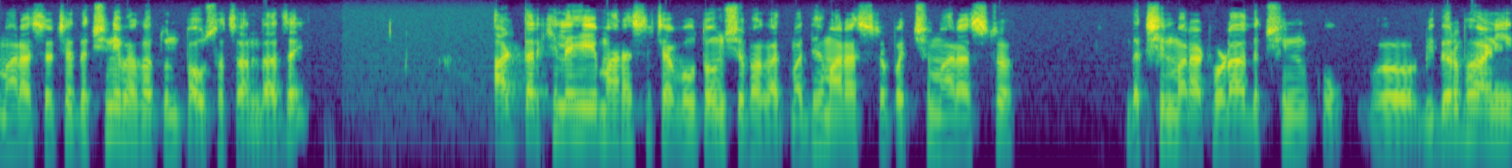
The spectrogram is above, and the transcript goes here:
महाराष्ट्राच्या दक्षिणी भागातून पावसाचा अंदाज आहे. आठ तारखेला हे महाराष्ट्राच्या बहुतांश भागात मध्य महाराष्ट्र पश्चिम महाराष्ट्र दक्षिण मराठवाडा दक्षिण को विदर्भ आणि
